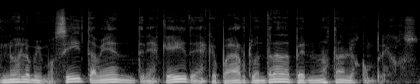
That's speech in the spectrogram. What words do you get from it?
No es lo mismo. Sí, también tenías que ir, tenías que pagar tu entrada, pero no están los complejos.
